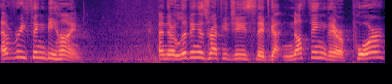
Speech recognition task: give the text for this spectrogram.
everything behind. And they're living as refugees. They've got nothing. They are poor.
